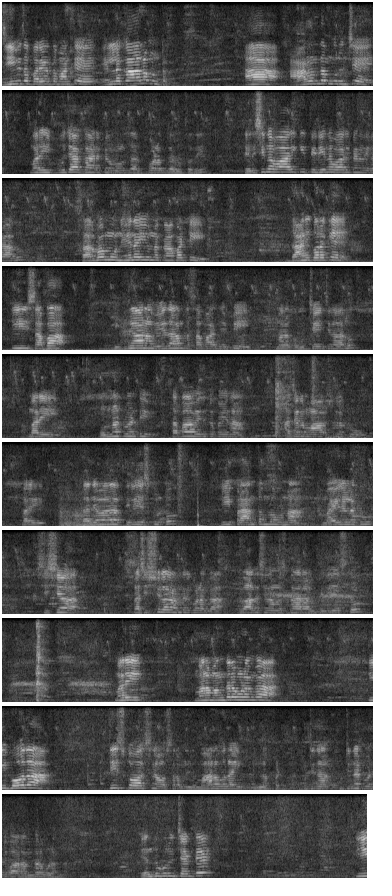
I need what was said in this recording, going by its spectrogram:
జీవిత పర్యంతం అంటే ఎల్లకాలం ఉంటుంది. ఆ ఆనందం గురించే మరి ఈ పూజా కార్యక్రమం జరుపుకోవడం జరుగుతుంది. తెలిసిన వారికి తెలియని వారికి అనేది కాదు. సర్వము నేనై ఉన్న కాబట్టి దాని కొరకే ఈ సభ విజ్ఞాన వేదాంత సభ అని చెప్పి మనకు నిశ్చయించినారు. మరి ఉన్నటువంటి సభా వేదిక పైన అచల మహర్షులకు మరి ధన్యవాదాలు తెలియజేసుకుంటూ ఈ ప్రాంతంలో ఉన్న మహిళలకు శిష్య ప్రశిష్యులందరికీ కూడా ద్వాదశ నమస్కారాలు తెలియజేస్తూ మరి మనమందరం కూడా ఈ బోధ తీసుకోవాల్సిన అవసరం ఉంది. మానవులై ఉన్నప్పటి పుట్టిన పుట్టినటువంటి వారందరూ కూడా. ఎందు గురించి అంటే ఈ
